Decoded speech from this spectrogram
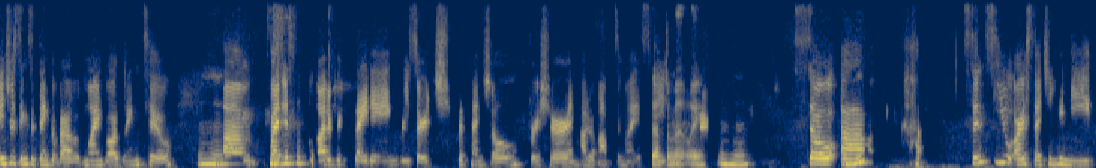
interesting to think about, mind-boggling too. Mm-hmm. Um, but it's a lot of exciting research potential for sure, and how to optimize. Definitely. Mm-hmm. So, uh, mm-hmm. since you are such a unique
